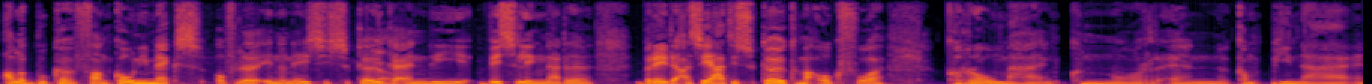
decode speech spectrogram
alle boeken van Konimax over de Indonesische keuken. Ja. En die wisseling naar de brede Aziatische keuken, maar ook voor Chroma en Knor en Campina. En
